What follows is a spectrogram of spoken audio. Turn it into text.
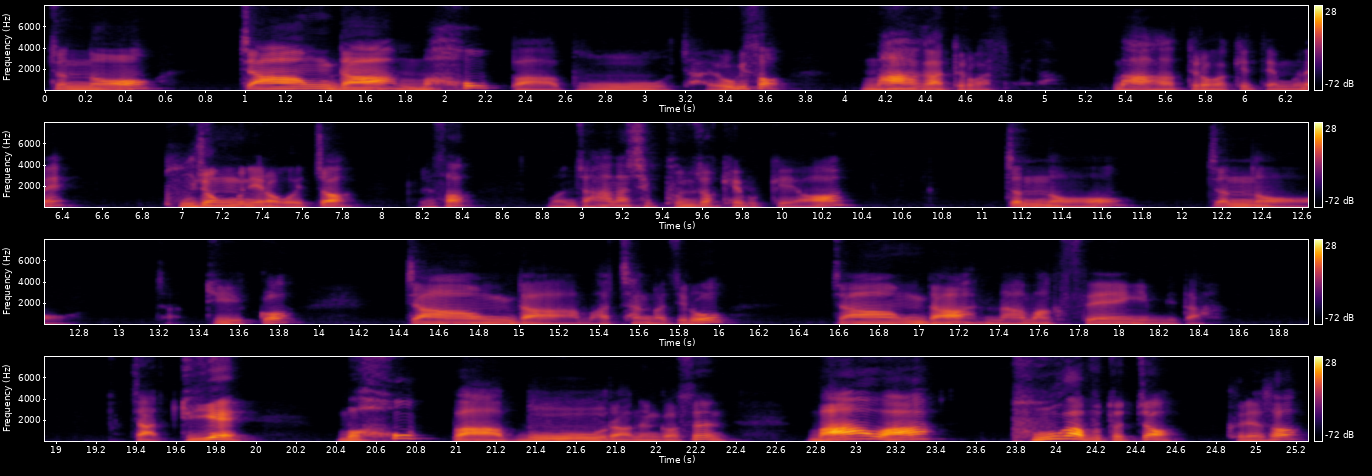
쩐노 짱다 마호바부 자 여기서 마가 들어갔습니다. 마가 들어갔기 때문에 부정문이라고 했죠? 그래서 먼저 하나씩 분석해 볼게요. 쩐노 쩐노 자 뒤에 거 짱다 마찬가지로 짱다 남학생입니다. 자 뒤에 마호바부라는 것은 마와 부가 붙었죠? 그래서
